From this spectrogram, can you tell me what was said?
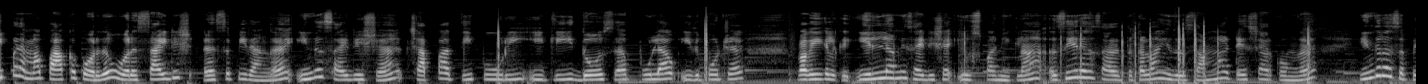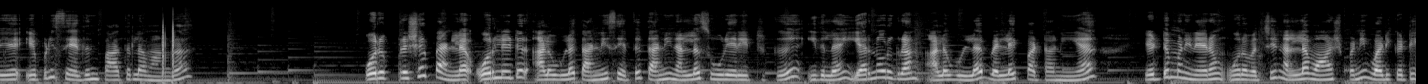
இப்போ நம்ம பார்க்க போகிறது ஒரு சைட் டிஷ் ரெசிபி தாங்க. இந்த சைட் டிஷ்ஷை சப்பாத்தி பூரி இட்லி தோசை புலாவ் இது போன்ற வகைகளுக்கு எல்லாமே சைட் டிஷ்ஷாக யூஸ் பண்ணிக்கலாம். சீரக சாதத்துக்கெல்லாம் இது செம்ம டேஸ்ட்டாக இருக்குங்க. இந்த ரெசிபியை எப்படி செய்யுதுன்னு பார்த்துடலாம் வாங்க. ஒரு ப்ரெஷர் பேனில் ஒரு லிட்டர் அளவுள்ள தண்ணி சேர்த்து தண்ணி நல்லா சூடேறிட்டுருக்கு இதில் இரநூறு கிராம் அளவுள்ள வெள்ளை பட்டாணியை எட்டு மணி நேரம் ஊற வச்சு நல்லா வாஷ் பண்ணி வடிகட்டி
